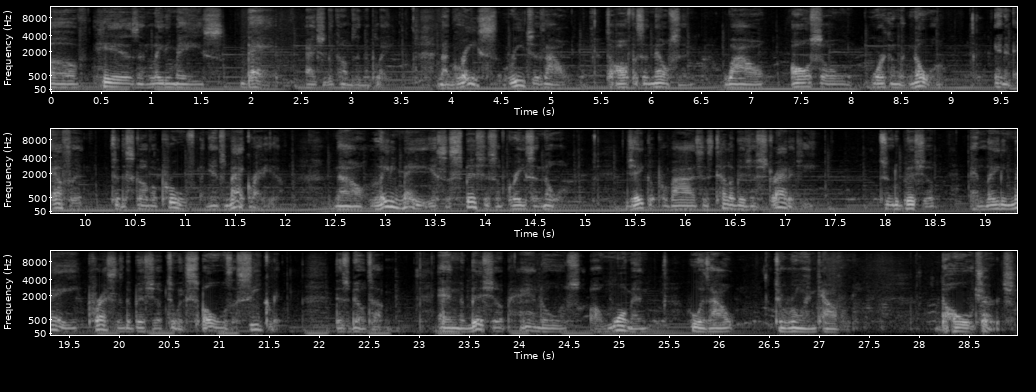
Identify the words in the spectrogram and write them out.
of his and Lady May's dad actually comes into play. Now, Grace reaches out to Officer Nelson while also working with Noah in an effort to discover proof against Mac right here. Now, Lady May is suspicious of Grace and Noah. Jacob provides his television strategy to the bishop, and Lady May presses the bishop to expose a secret that's built up. And the bishop handles a woman who is out to ruin Calvary, the whole church.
